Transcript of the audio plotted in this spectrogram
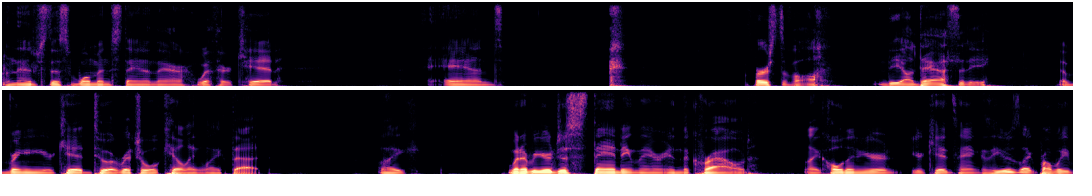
And there's this woman standing there with her kid and first of all, the audacity of bringing your kid to a ritual killing like that. Like, whenever you're just standing there in the crowd, like holding your your kid's hand, because he was like probably I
